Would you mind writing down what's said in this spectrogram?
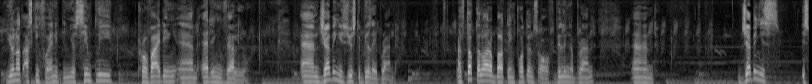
you're not asking for anything, you're simply providing and adding value. And jabbing is used to build a brand. I've talked a lot about the importance of building a brand, and jabbing is, is,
